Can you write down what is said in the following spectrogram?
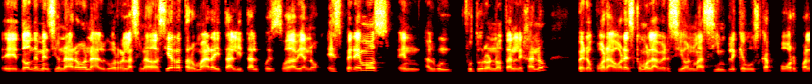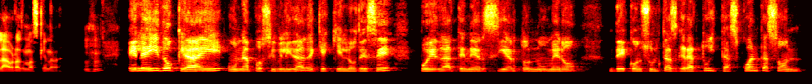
eh, dónde mencionaron algo relacionado a Sierra Tarahumara y tal y tal, pues todavía no. Esperemos en algún futuro no tan lejano, pero por ahora es como la versión más simple que busca por palabras más que nada. He leído que hay una posibilidad de que quien lo desee pueda tener cierto número de consultas gratuitas. ¿Cuántas son?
